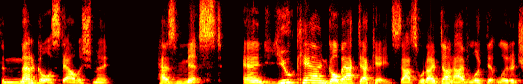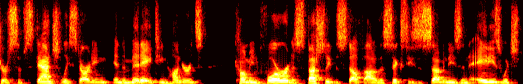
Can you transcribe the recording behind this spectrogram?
the medical establishment has missed. And you can go back decades. That's what i've done. I've looked at literature substantially starting in the mid 1800s coming forward especially the stuff out of the 60s the 70s and the 80s which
